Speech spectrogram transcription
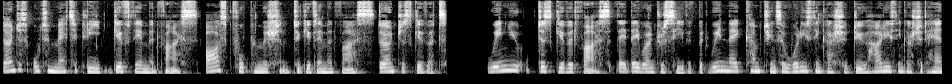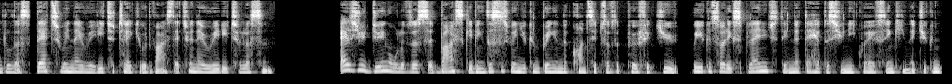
Don't just automatically give them advice. Ask for permission to give them advice. Don't just give it when you just give advice, they, they won't receive it. But when they come to you and say, What do you think I should do? How do you think I should handle this? That's when they're ready to take your advice. That's when they're ready to listen. As you're doing all of this advice giving, this is when you can bring in the concepts of the perfect you, where you can start explaining to them that they have this unique way of thinking, that you can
